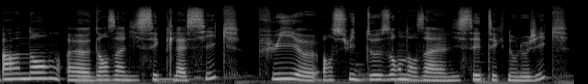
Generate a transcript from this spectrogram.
un an euh, dans un lycée classique, puis euh, ensuite deux ans dans un lycée technologique.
